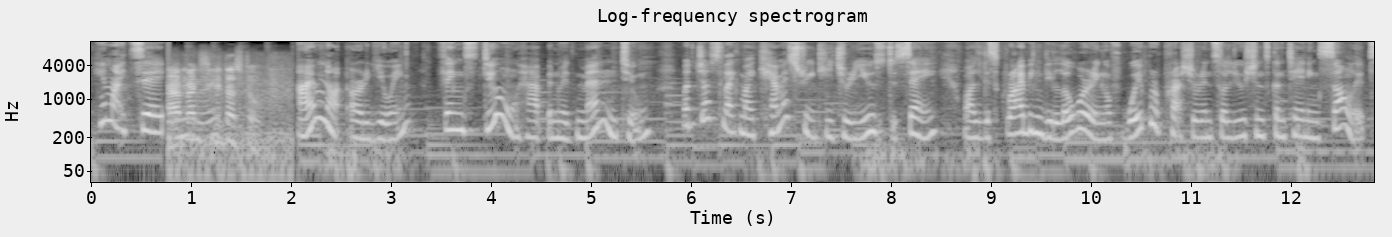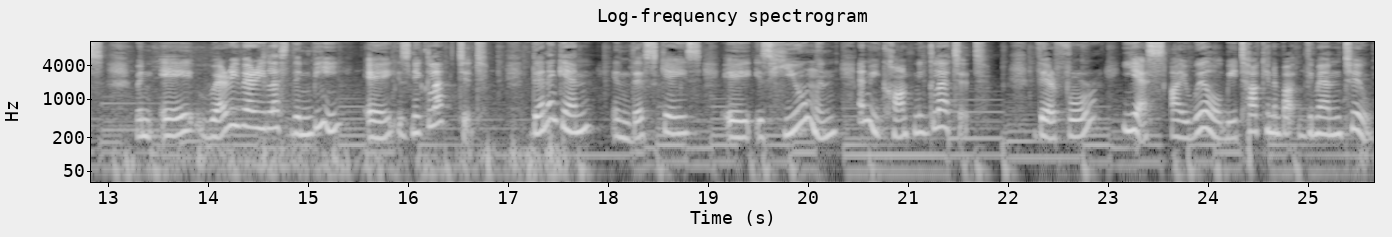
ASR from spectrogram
he might say, Happens with us too. I'm not arguing. Things do happen with men too, but just like my chemistry teacher used to say while describing the lowering of vapor pressure in solutions containing solids, when A very very less than B, A is neglected. Then again, in this case, A is human and we can't neglect it. Therefore, yes, I will be talking about the men too.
